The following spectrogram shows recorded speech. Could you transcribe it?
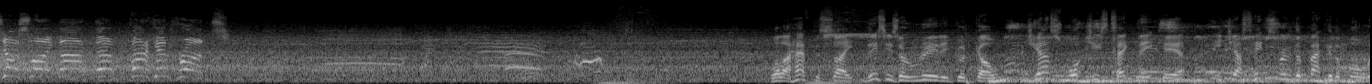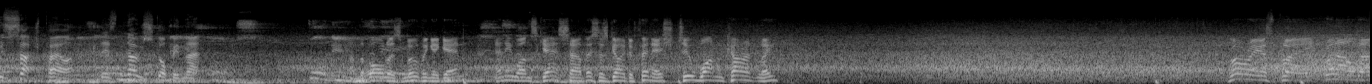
Just like that, they're back in front. Well, I have to say, this is a really good goal. Just watch his technique here. He just hits through the back of the ball with such power. There's no stopping that. And the ball is moving again. Anyone's guess how this is going to finish. 2-1 currently. Glorious play, Ronaldo.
